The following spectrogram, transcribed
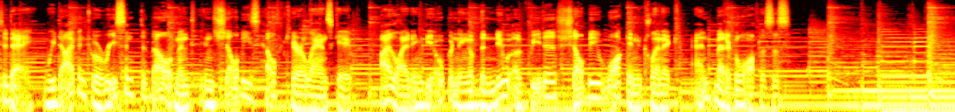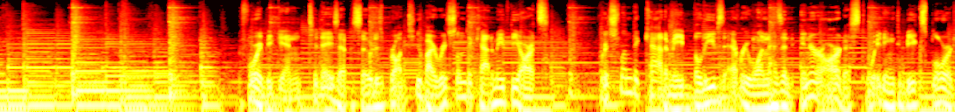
Today, we dive into a recent development in Shelby's healthcare landscape, highlighting the opening of the new Avita Shelby walk in clinic and medical offices. Before we begin, today's episode is brought to you by Richland Academy of the Arts. Richland Academy believes everyone has an inner artist waiting to be explored.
